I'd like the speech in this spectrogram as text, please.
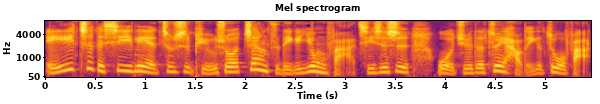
诶，这个系列就是比如说这样子的一个用法，其实是我觉得最好的一个做法。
